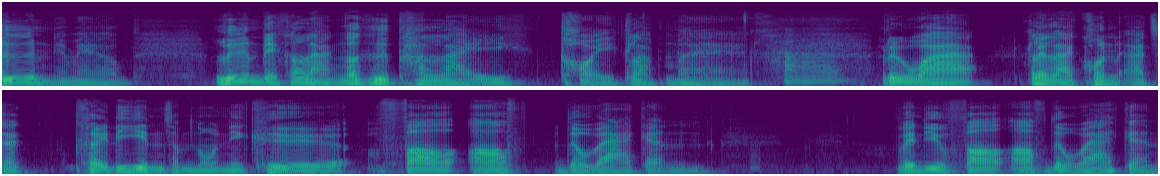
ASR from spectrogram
ลื่นใช่ไหมครับ ลื่นไปข้างหลังก็คือถลายถอยกลับมาค่ะหรือว่าหลาย ๆ คนอาจจะเคยได้ยินสำนวนนี้คือ fall off the wagon when you fall off the wagon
